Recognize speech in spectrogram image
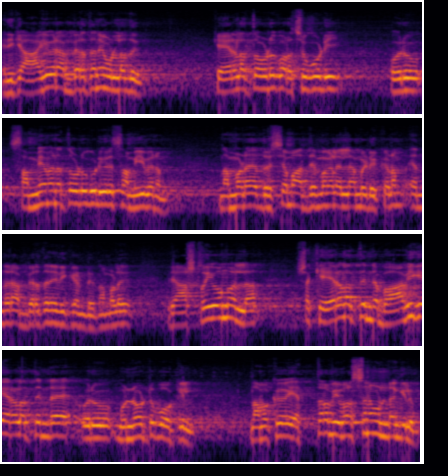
എനിക്ക് ആകെ ഒരു അഭ്യർത്ഥന ഉള്ളത് കേരളത്തോട് കുറച്ചുകൂടി ഒരു സംയമനത്തോടു കൂടി ഒരു സമീപനം നമ്മുടെ ദൃശ്യമാധ്യമങ്ങളെല്ലാം എടുക്കണം എന്നൊരു അഭ്യർത്ഥന എനിക്കുണ്ട്. നമ്മൾ രാഷ്ട്രീയമൊന്നുമല്ല പക്ഷെ കേരളത്തിന്റെ ഭാവി കേരളത്തിന്റെ ഒരു മുന്നോട്ട് പോക്കിൽ നമുക്ക് എത്ര വിമർശനം ഉണ്ടെങ്കിലും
